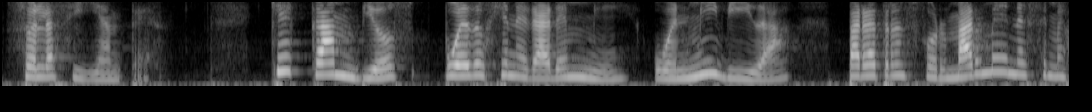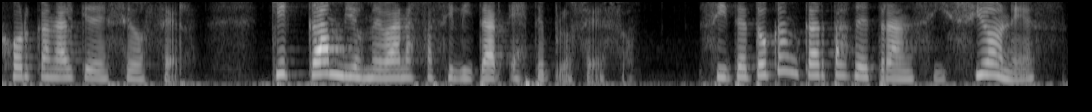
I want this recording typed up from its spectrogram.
son las siguientes. ¿Qué cambios puedo generar en mí o en mi vida para transformarme en ese mejor canal que deseo ser? ¿Qué cambios me van a facilitar este proceso? Si te tocan cartas de transiciones,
